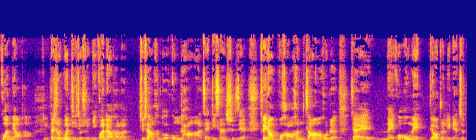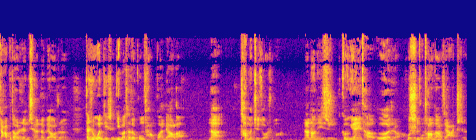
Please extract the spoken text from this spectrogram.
关掉它。但是问题就是，你关掉它了，就像很多工厂啊，在第三世界非常不好、很脏，或者在美国、欧美标准里面就达不到人权的标准。但是问题是你把它的工厂关掉了，那他们去做什么？难道你是更愿意他饿着，或者不创造价值？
